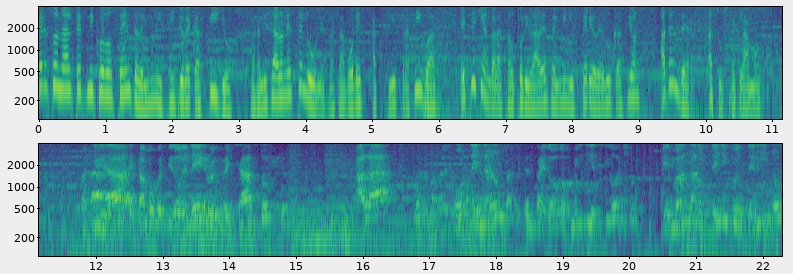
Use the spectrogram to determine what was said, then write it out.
Personal técnico docente del municipio de Castillo paralizaron este lunes las labores administrativas, exigiendo a las autoridades del Ministerio de Educación atender a sus reclamos. La actividad estamos vestidos de negro en rechazo a la ordenanza 62-2018 que manda a los técnicos interinos,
